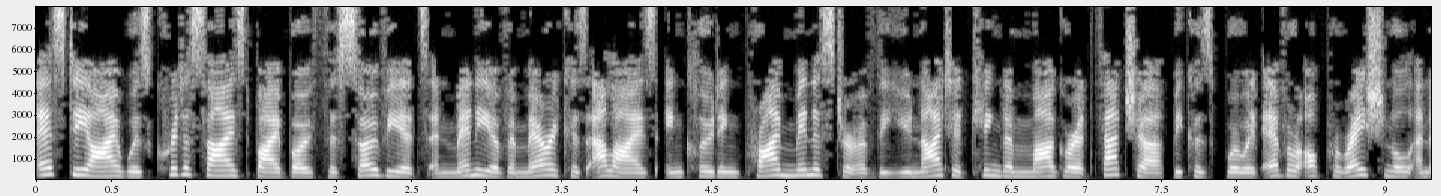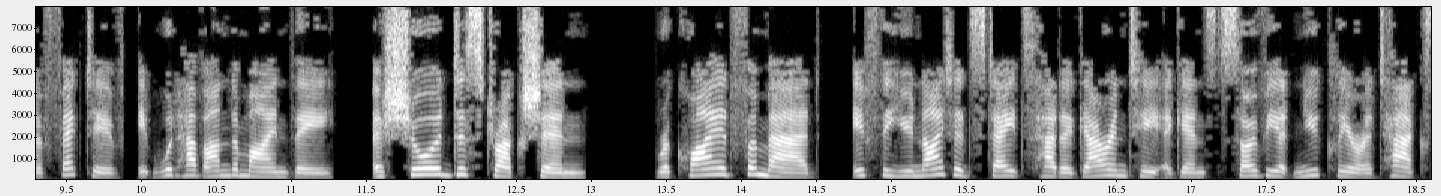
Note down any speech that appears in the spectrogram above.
SDI was criticized by both the Soviets and many of America's allies including Prime Minister of the United Kingdom Margaret Thatcher because, were it ever operational and effective, it would have undermined the assured destruction required for MAD. If the United States had a guarantee against Soviet nuclear attacks,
